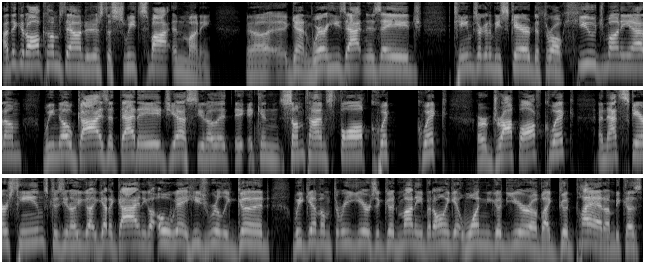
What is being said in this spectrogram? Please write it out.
I think it all comes down to just the sweet spot and money. Uh, again, where he's at in his age, teams are going to be scared to throw huge money at him. We know guys at that age, yes, you know it, it, it can sometimes fall quick, quick or drop off quick and that scares teams because you know you got you got a guy and you go, oh yeah, he's really good. We give him three years of good money, but only get one good year of like good play at him because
